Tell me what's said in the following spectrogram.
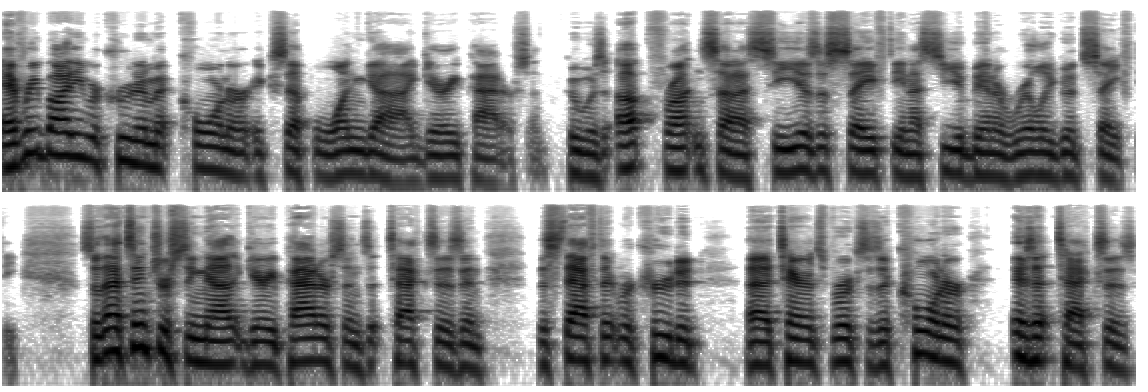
everybody recruited him at corner except one guy, Gary Patterson, who was up front and said, I see you as a safety and I see you being a really good safety. So that's interesting now that Gary Patterson's at Texas and the staff that recruited uh, Terrence Brooks as a corner is at Texas.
